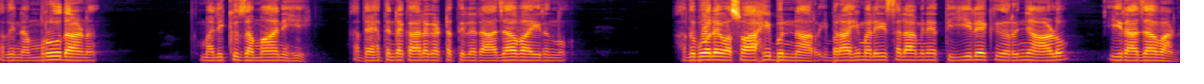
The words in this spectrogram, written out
അത് നമ്രൂദാണ്. മലിക്കു സമാനിഹി. അദ്ദേഹത്തിന്റെ കാലഘട്ടത്തിലെ രാജാവായിരുന്നു. അതുപോലെ വസാഹിബുന്നാർ ഇബ്രാഹിം അലൈഹി സ്വലാമിനെ തീയിലേക്ക് എറിഞ്ഞ ആളും ഈ രാജാവാണ്.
